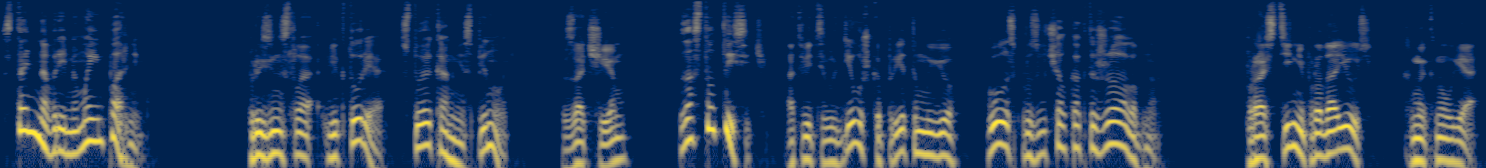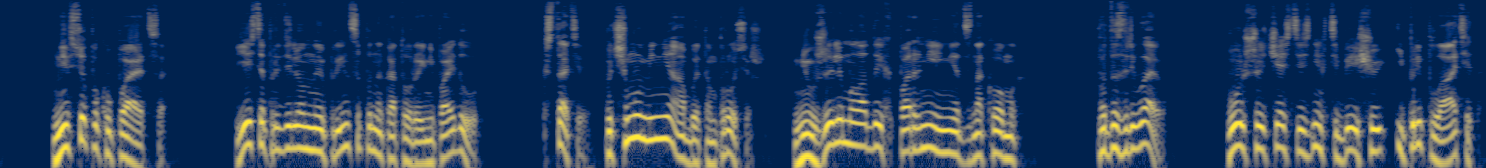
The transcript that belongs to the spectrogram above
«Стань на время моим парнем», — произнесла Виктория, стоя ко мне спиной. «Зачем?» «За сто тысяч», — ответила девушка, при этом ее голос прозвучал как-то жалобно. «Прости, не продаюсь», — хмыкнул я. «Не все покупается. Есть определенные принципы, на которые не пойду. Кстати, почему меня об этом просишь? Неужели молодых парней нет знакомых? Подозреваю, большая часть из них тебе еще и приплатит.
